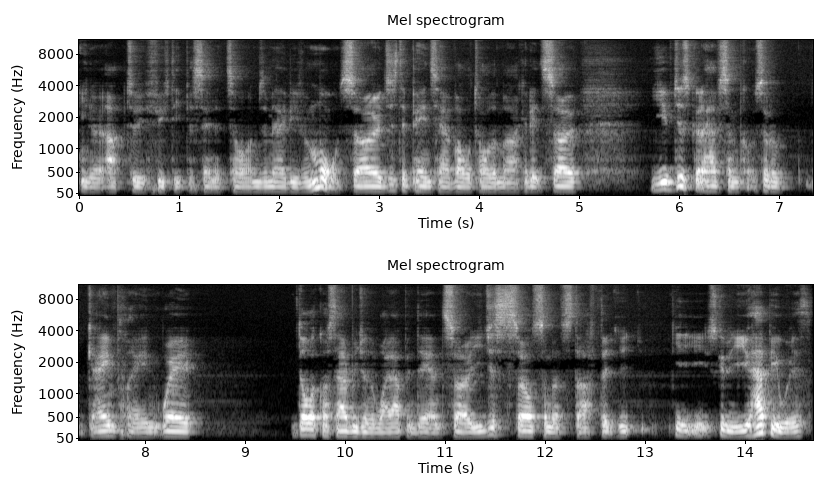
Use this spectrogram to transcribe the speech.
you know, up to 50% at times and maybe even more. So it just depends how volatile the market is. So you've just got to have some sort of game plan where dollar cost average on the way up and down. So you just sell some of the stuff that you, you, excuse me, you're happy with.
